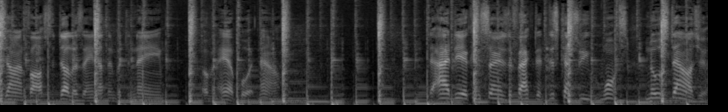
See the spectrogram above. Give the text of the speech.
John Foster Dulles ain't nothing but the name of an airport now. The idea concerns the fact that this country wants nostalgia.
